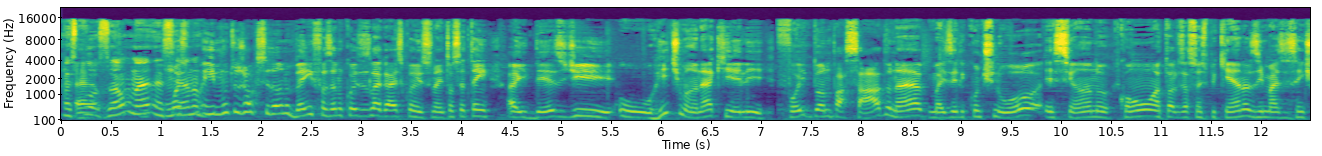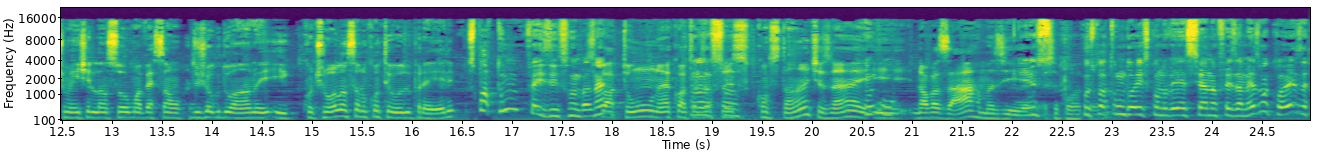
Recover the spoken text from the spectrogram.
Uma explosão, né? Esse ano. E muitos jogos se dando bem, fazendo coisas legais com isso, né? Então você tem aí desde o Hitman, né? Que ele foi do ano passado, né? Mas ele continuou esse ano com atualizações pequenas e mais recentemente ele lançou uma versão do jogo do ano e, e continuou lançando conteúdo pra ele. Splatoon fez isso, né? Splatoon, né? Com atualizações constantes, né? E novas armas e Isso. essa porra O. Splatoon 2, quando veio esse ano, fez a mesma coisa.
